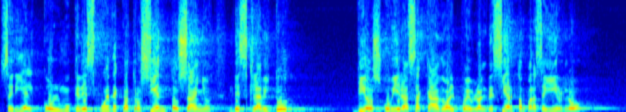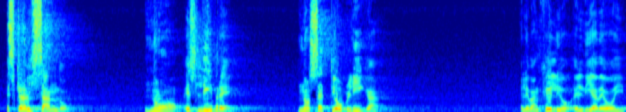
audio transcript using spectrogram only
Sería el colmo que después de 400 años de esclavitud, Dios hubiera sacado al pueblo al desierto para seguirlo esclavizando. No, es libre. No se te obliga. El Evangelio el día de hoy.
